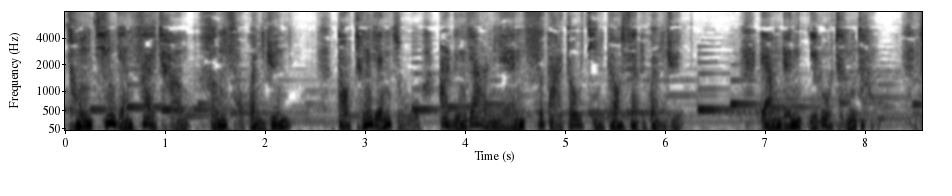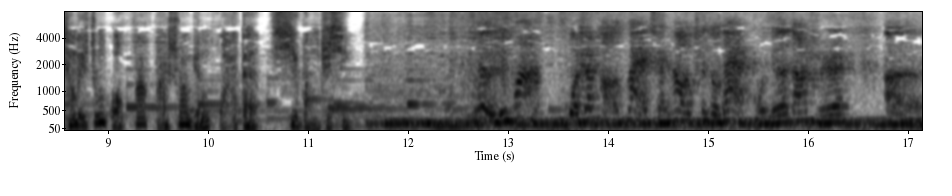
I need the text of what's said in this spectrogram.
从青年赛场横扫冠军，到成年组二零一二年四大洲锦标赛的冠军，两人一路成长。成为中国花滑双人滑的希望之星。我有一句话？火车跑得快，全靠车头带。我觉得当时，呃，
